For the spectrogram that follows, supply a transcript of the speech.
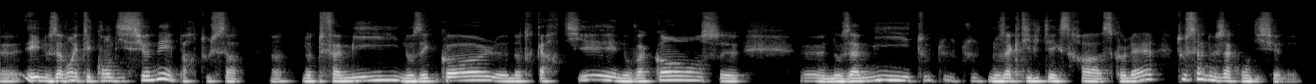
Euh, et nous avons été conditionnés par tout ça. Hein. Notre famille, nos écoles, notre quartier, nos vacances, euh, nos amis, nos activités extrascolaires, tout ça nous a conditionnés.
